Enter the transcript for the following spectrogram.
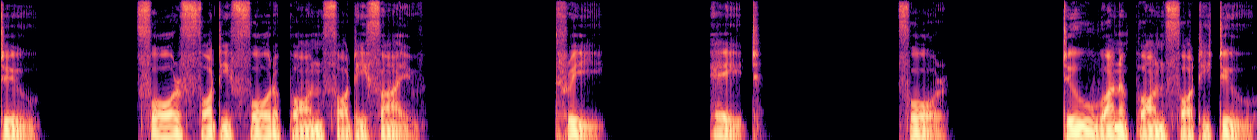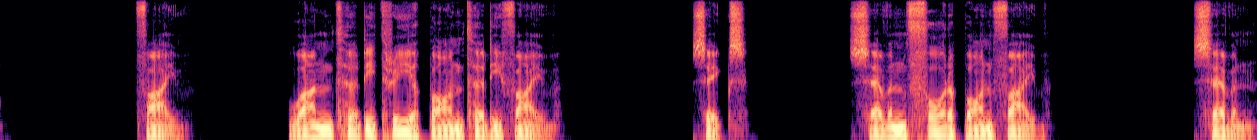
2, 4 44 upon 45, 3, 8, 4, 2 1 upon 42, 5, 1 33 upon 35, 6, 7 4 upon 5, 7,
